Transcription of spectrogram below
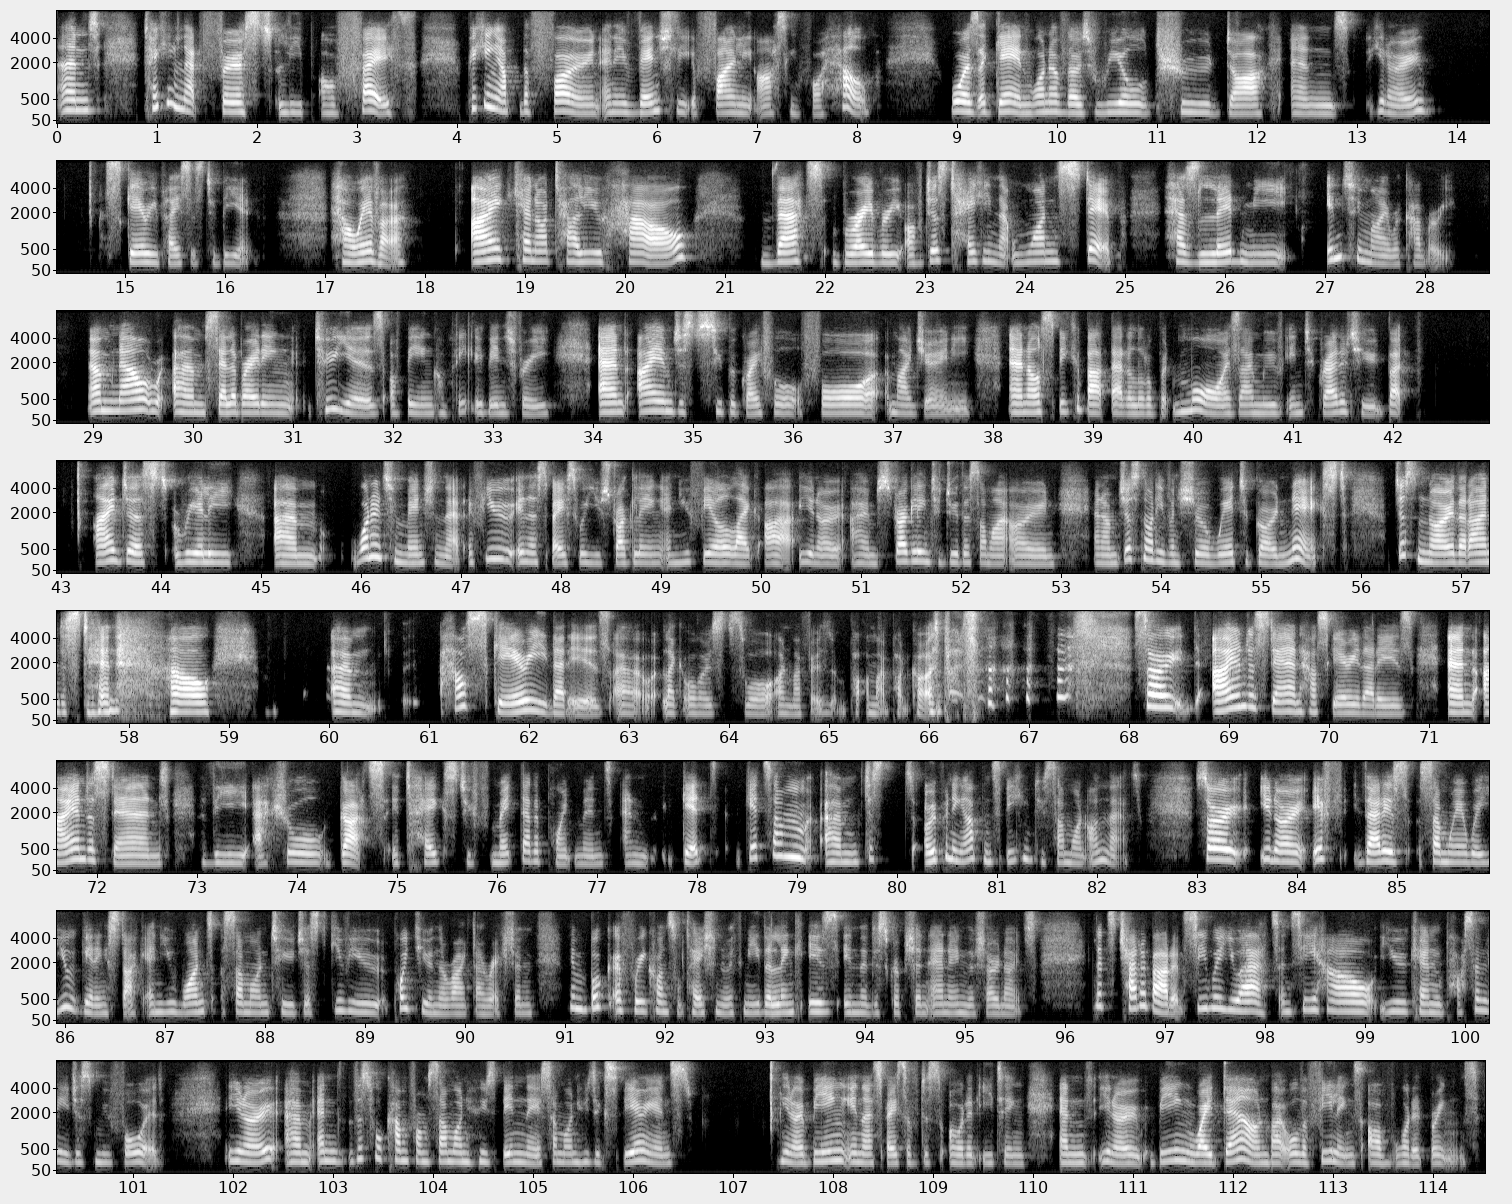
And taking that first leap of faith, picking up the phone and eventually finally asking for help was again one of those real, true, dark, and, you know, scary places to be in. However, I cannot tell you how that bravery of just taking that one step has led me into my recovery. I'm now um, celebrating two years of being completely binge free, and I am just super grateful for my journey. And I'll speak about that a little bit more as I move into gratitude. But I just really um, wanted to mention that if you're in a space where you're struggling and you feel like uh, you know i'm struggling to do this on my own and i'm just not even sure where to go next just know that i understand how um, how scary that is. Uh, like almost swore on my first on my podcast, but so I understand how scary that is, and I understand the actual guts it takes to make that appointment and get get some um, just opening up and speaking to someone on that. So, you know, if that is somewhere where you're getting stuck and you want someone to just give you, point you in the right direction, then book a free consultation with me. The link is in the description and in the show notes. Let's chat about it, see where you're at, and see how you can possibly just move forward you know um, and this will come from someone who's been there someone who's experienced you know being in that space of disordered eating and you know being weighed down by all the feelings of what it brings.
